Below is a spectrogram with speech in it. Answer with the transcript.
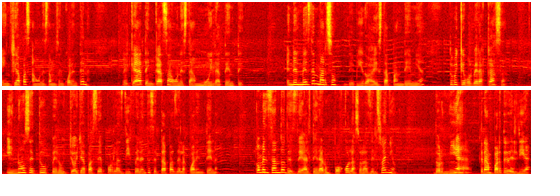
en Chiapas aún estamos en cuarentena. El quédate en casa aún está muy latente. En el mes de marzo, debido a esta pandemia, tuve que volver a casa y no sé tú, pero yo ya pasé por las diferentes etapas de la cuarentena, comenzando desde alterar un poco las horas del sueño. Dormía gran parte del día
